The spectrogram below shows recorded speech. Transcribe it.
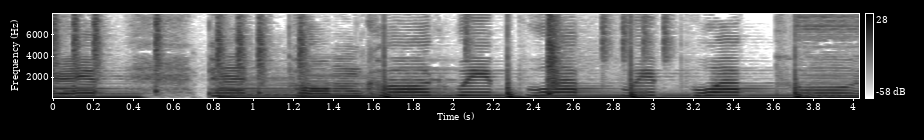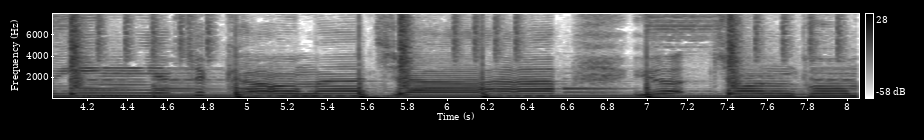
drip เพชรผมโคตรวิบวับวิบวับผู้หญิงอยากจะเข้ามาจับเยอะจนผม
